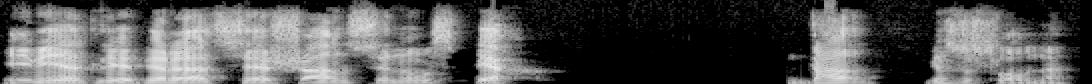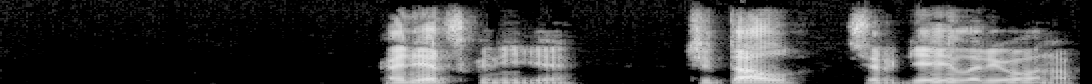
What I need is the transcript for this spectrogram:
Имеет ли операция шансы на успех? Да, безусловно. Конец книги. Читал Сергей Ларионов.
